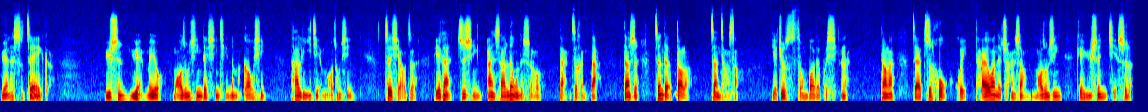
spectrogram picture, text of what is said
原来是这个。余生远没有毛中心的心情那么高兴，他理解毛中心这小子，别看执行暗杀任务的时候胆子很大，但是真的到了战场上，也就怂包的不行了。当然，在之后回台湾的船上，毛中心给余生解释了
